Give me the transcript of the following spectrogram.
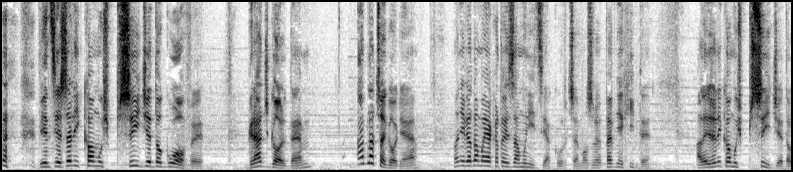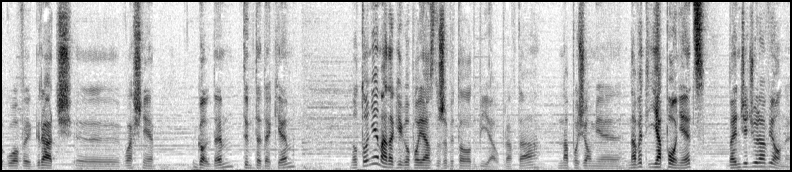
Więc jeżeli komuś przyjdzie do głowy grać goldem, a dlaczego nie? No nie wiadomo jaka to jest amunicja, kurczę, może pewnie hity ale jeżeli komuś przyjdzie do głowy grać yy, właśnie Goldem, tym Tedekiem, no to nie ma takiego pojazdu, żeby to odbijał, prawda? Na poziomie... Nawet Japoniec będzie dziurawiony.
